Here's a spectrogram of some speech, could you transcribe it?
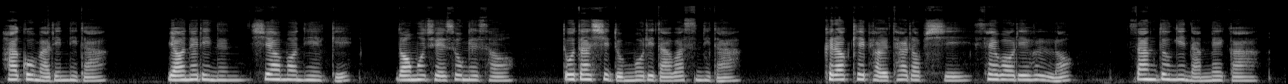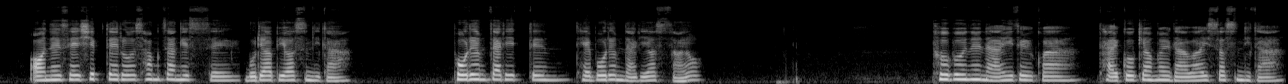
하고 말입니다. 며느리는 시어머니에게 너무 죄송해서 또다시 눈물이 나왔습니다. 그렇게 별탈 없이 세월이 흘러 쌍둥이 남매가 어느새 10대로 성장했을 무렵이었습니다. 보름달이 뜬 대보름 날이었어요. 부부는 아이들과 달구경을 나와 있었습니다.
